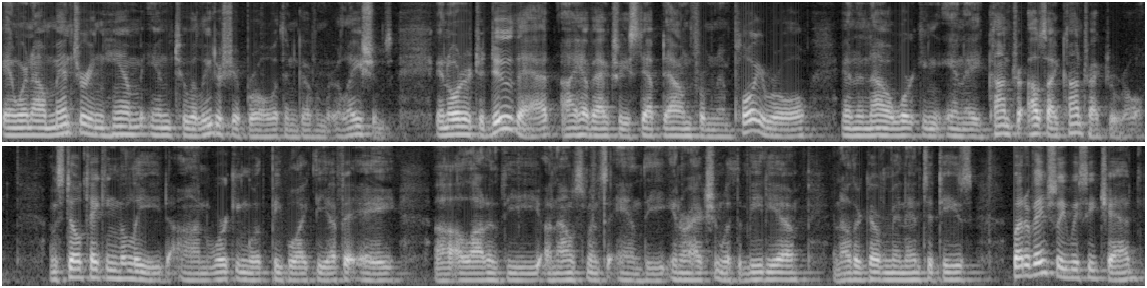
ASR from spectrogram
and we're now mentoring him into a leadership role within government relations. In order to do that, I have actually stepped down from an employee role and am now working in a contra- outside contractor role. I'm still taking the lead on working with people like the FAA, uh, a lot of the announcements and the interaction with the media and other government entities. But eventually, we see Chad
